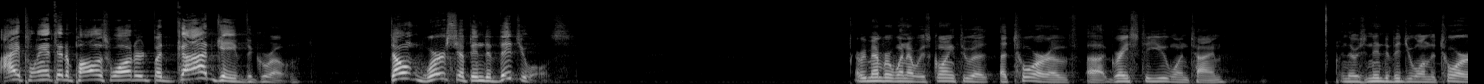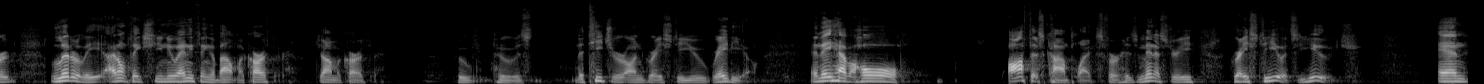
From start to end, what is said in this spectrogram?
I planted, Apollos watered, but God gave the growth. Don't worship individuals. I remember when I was going through a, a tour of uh, Grace to You one time, and there was an individual on the tour, literally, I don't think she knew anything about MacArthur, John MacArthur, who, who was the teacher on Grace to You radio. And they have a whole office complex for his ministry, Grace to You. It's huge. And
